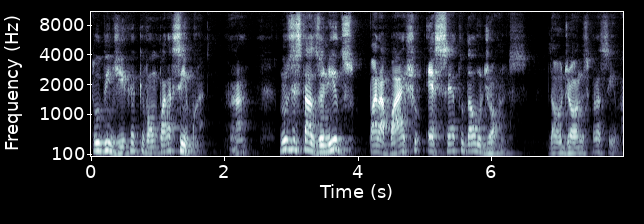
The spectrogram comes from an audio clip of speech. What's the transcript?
tudo indica que vão para cima. Né? Nos Estados Unidos, para baixo, exceto Dow Jones. Dow Jones para cima.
